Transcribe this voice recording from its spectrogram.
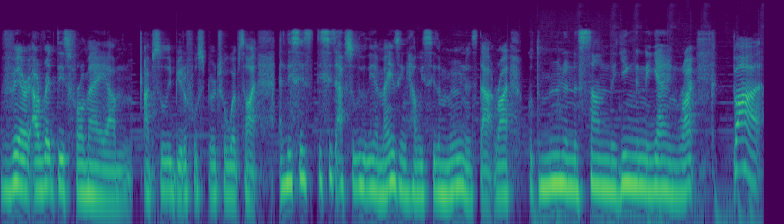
Very, I read this from a um, absolutely beautiful spiritual website, and this is this is absolutely amazing how we see the moon as that, right? We've got the moon and the sun, the yin and the yang, right? But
